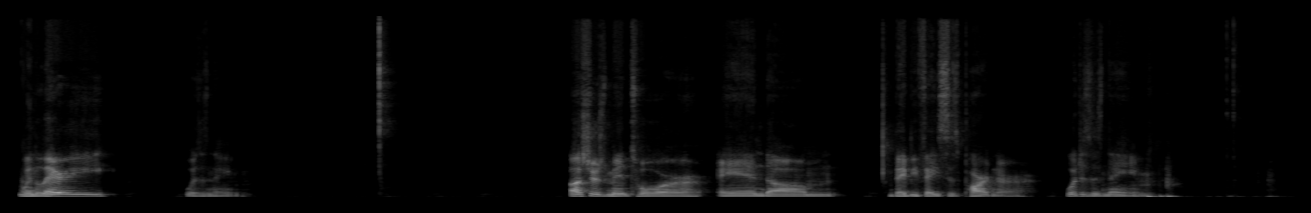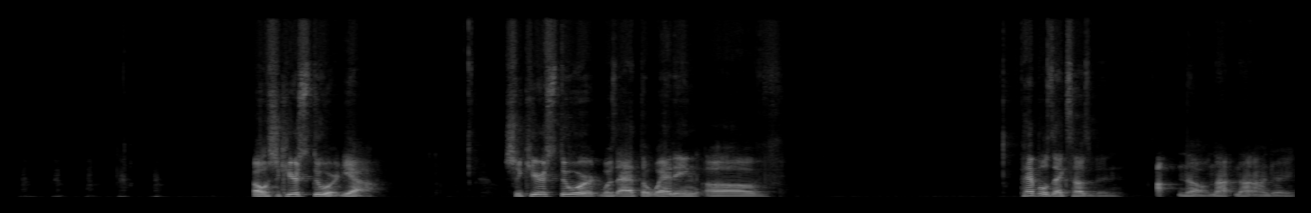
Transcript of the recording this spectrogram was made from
when Larry, what's his name? Usher's mentor and um, Babyface's partner. What is his name? Oh, Shakir Stewart. Yeah. Shakir Stewart was at the wedding of Pebble's ex-husband. Uh, no, not not Andre.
